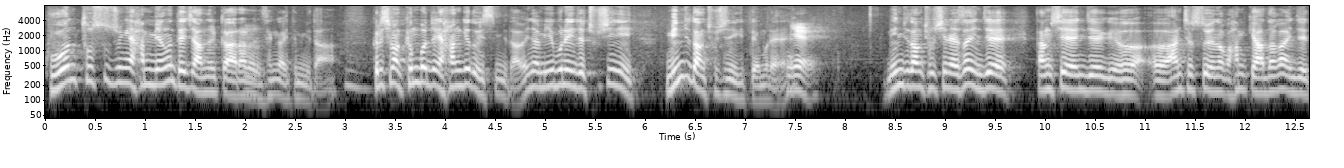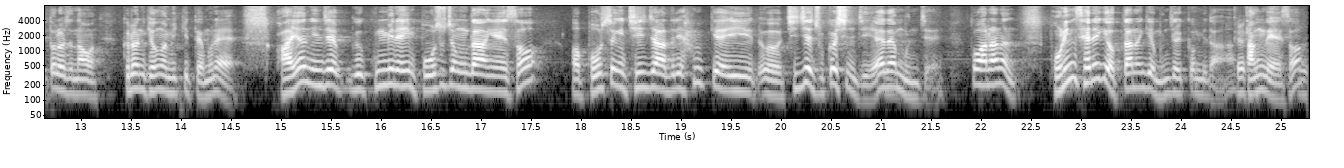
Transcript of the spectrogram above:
구원 투수 중에 한 명은 되지 않을까라는 생각이 듭니다. 그렇지만 근본적인 한계도 있습니다. 왜냐하면 이분이 이제 출신이 민주당 출신이기 때문에 예. 민주당 출신에서 이제 당시에 이제 그, 어, 안철수 의원하고 함께 하다가 이제 떨어져 나온 그런 경험이 있기 때문에 과연 이제 그 국민의힘 보수 정당에서 어, 보수적인 지지자들이 함께 이 어, 지지해 줄 것인지에 대한 문제. 또 하나는 본인 세력이 없다는 게 문제일 겁니다. 그렇죠. 당내에서.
